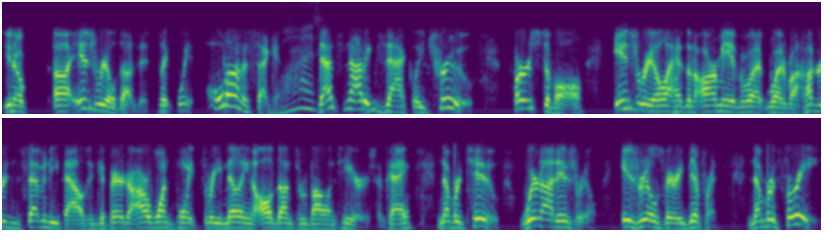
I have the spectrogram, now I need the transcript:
you know, uh, Israel does it. It's like, wait, hold on a second. What? That's not exactly true. First of all, Israel has an army of what, what 170,000 compared to our 1.3 million, all done through volunteers. Okay. Number two, we're not Israel. Israel's very different. Number three,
